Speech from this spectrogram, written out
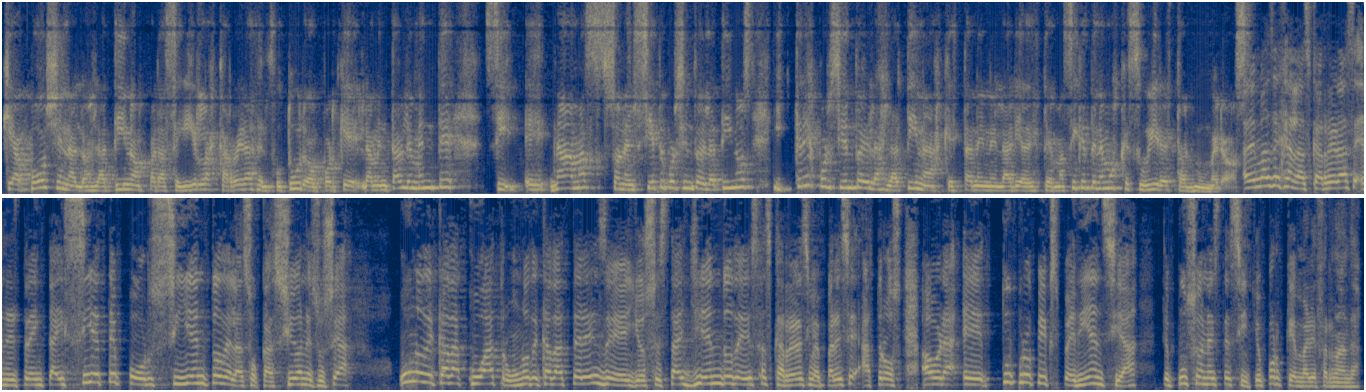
que apoyen a los latinos para seguir las carreras del futuro, porque lamentablemente, sí, eh, nada más son el 7% de latinos y 3% de las latinas que están en el área de STEM, así que tenemos que subir estos números. Además dejan las carreras en el 37% de las ocasiones, o sea, uno de cada cuatro, uno de cada tres de ellos se está yendo de esas carreras y me parece atroz. Ahora, eh, tu propia experiencia te puso en este sitio. ¿Por qué, María Fernanda?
